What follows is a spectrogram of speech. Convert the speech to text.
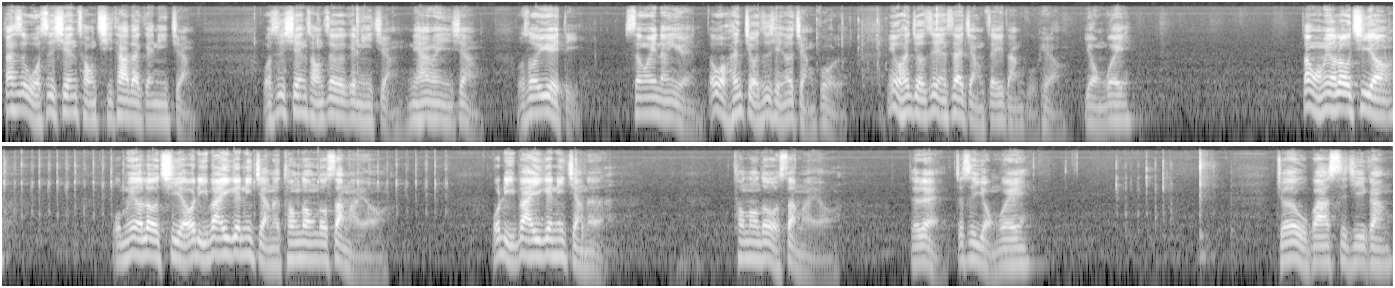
但是我是先从其他的跟你讲，我是先从这个跟你讲，你还没印象？我说月底，深威能源，那我很久之前就讲过了，因为我很久之前是在讲这一档股票永威，但我没有漏气哦，我没有漏气哦，我礼拜一跟你讲的，通通都上来哦，我礼拜一跟你讲的，通通都有上来哦，对不对？这是永威，九二五八四季钢，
